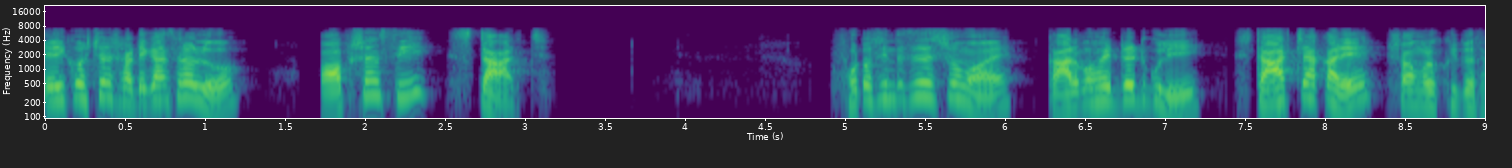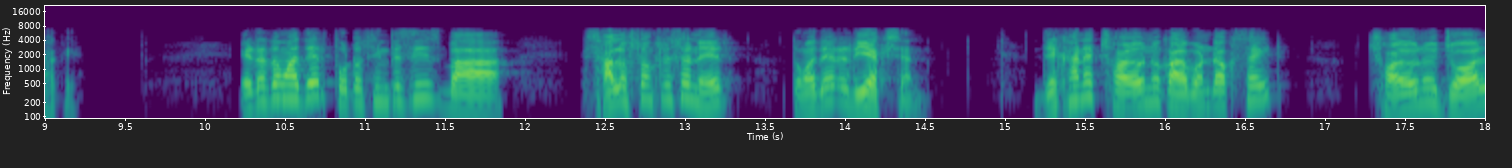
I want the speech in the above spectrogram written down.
এই কোশ্চেনের সঠিক অ্যান্সার হলো অপশন সি স্টার্চ ফটোসিনথেসিসের সময় কার্বোহাইড্রেটগুলি স্টার্চ আকারে সংরক্ষিত থাকে। এটা তোমাদের ফটোসিনথেসিস বা সালোক সংশ্লেষণের তোমাদের রিয়াকশান যেখানে ছয় অণু কার্বন ডাইঅক্সাইড ছয় অণু জল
